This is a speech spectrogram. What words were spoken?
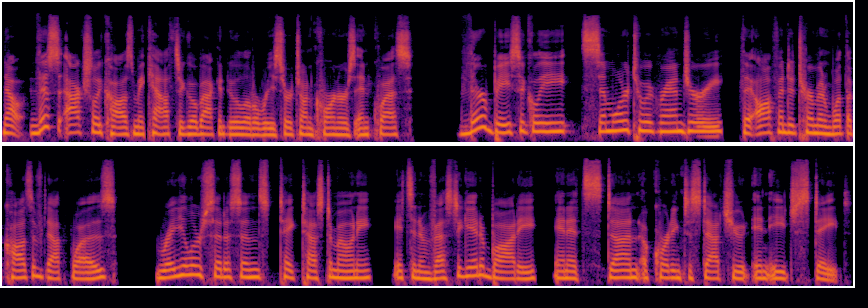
Now, this actually caused me, Kath, to go back and do a little research on coroner's inquests. They're basically similar to a grand jury. They often determine what the cause of death was, regular citizens take testimony. It's an investigative body and it's done according to statute in each state.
